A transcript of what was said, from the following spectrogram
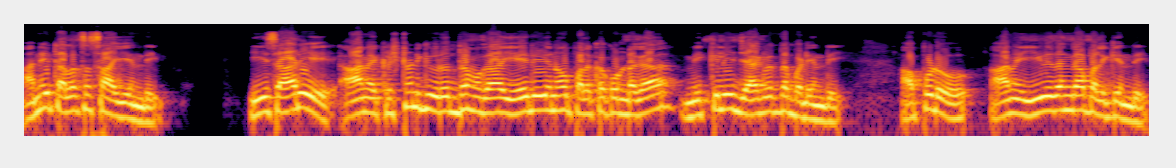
అని తలచసాగింది ఈసారి ఆమె కృష్ణునికి విరుద్ధముగా ఏదేనో పలకకుండగా మిక్కిలి జాగ్రత్త పడింది అప్పుడు ఆమె ఈ విధంగా పలికింది.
